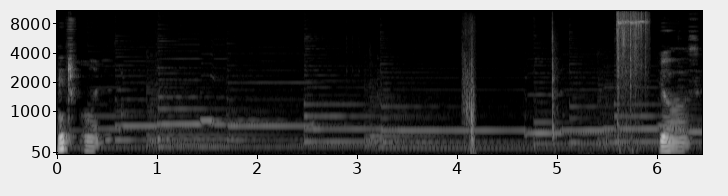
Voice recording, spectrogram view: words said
Et tu prends la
